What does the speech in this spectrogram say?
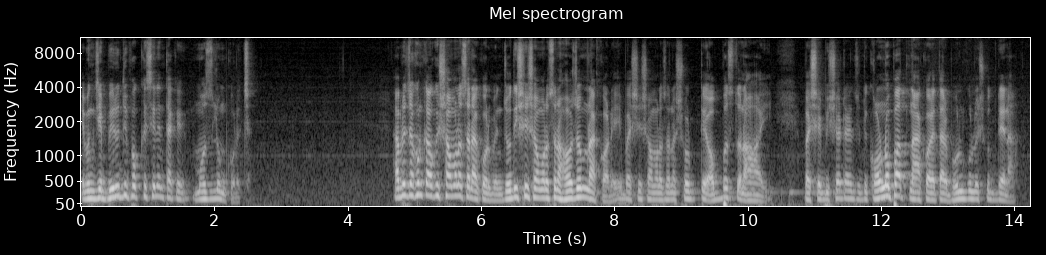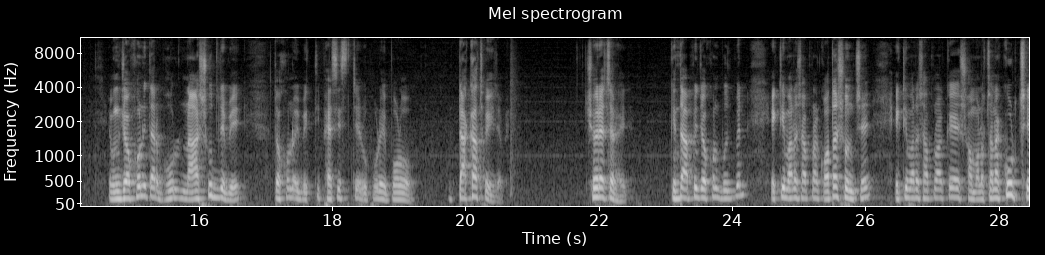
এবং যে বিরোধী পক্ষে ছিলেন তাকে মজলুম করেছে। আপনি যখন কাউকে সমালোচনা করবেন, যদি সেই সমালোচনা হজম না করে বা সে সমালোচনা সরতে অভ্যস্ত না হয় বা সে বিষয়টা যদি কর্ণপাত না করে, তার ভুলগুলো শুধরে না এবং যখনই তার ভুল না শুধরেবে তখন ওই ব্যক্তি ফ্যাসিস্টের উপরে বড় ডাকাত হয়ে যাবে, স্বৈরাচার হয়ে যাবে। কিন্তু আপনি যখন বুঝবেন, একটি মানুষ আপনার কথা শুনছে, একটি মানুষ আপনাকে সমালোচনা করছে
